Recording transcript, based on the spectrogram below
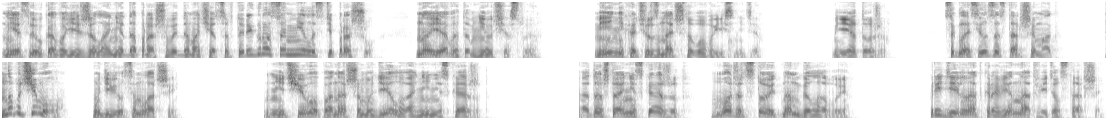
Если у кого есть желание допрашивать домочадцев Торигроса, милости прошу, но я в этом не участвую. И не хочу знать, что вы выясните». «Я тоже», — согласился старший маг. «Но почему?» — удивился младший. «Ничего по нашему делу они не скажут. А то, что они скажут, может стоить нам головы. Предельно откровенно ответил старший.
